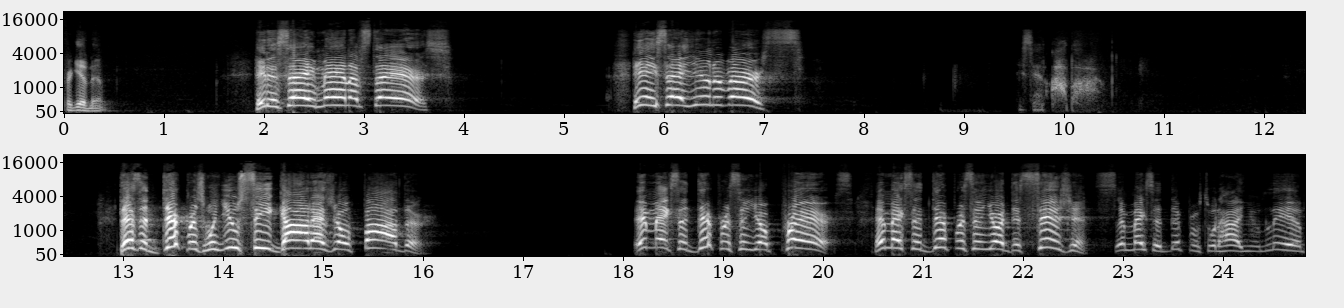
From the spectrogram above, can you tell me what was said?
forgive them. He didn't say man upstairs. He ain't say universe. He said Abba. There's a difference when you see God as your father. It makes a difference in your prayers. It makes a difference in your decisions. It makes a difference with how you live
